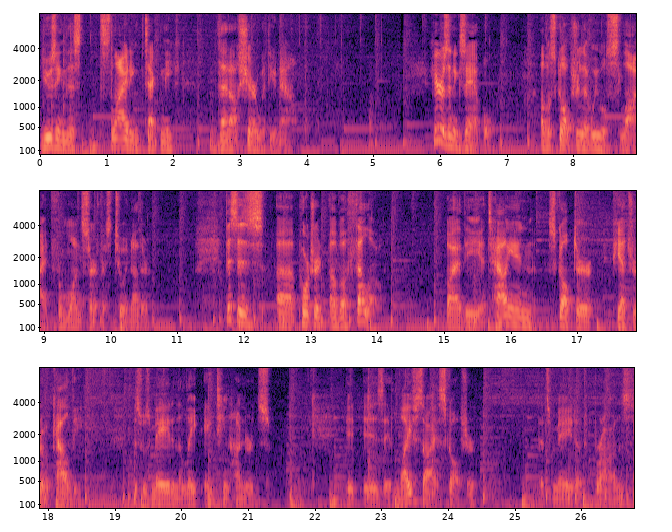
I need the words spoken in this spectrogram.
using this sliding technique that I'll share with you now. Here's an example of a sculpture that we will slide from one surface to another. This is a portrait of Othello by the Italian sculptor Pietro Calvi. This was made in the late 1800s. It is a life-size sculpture that's made of bronze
